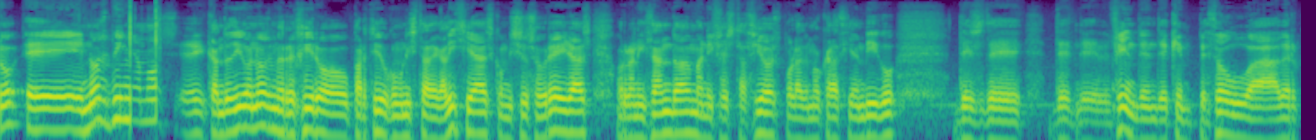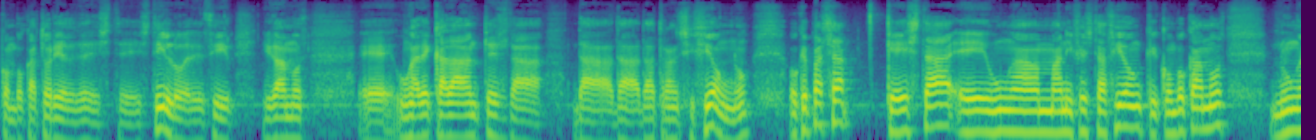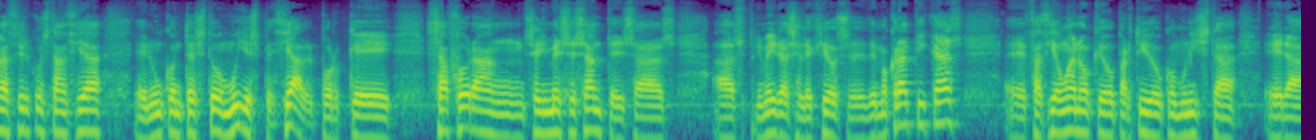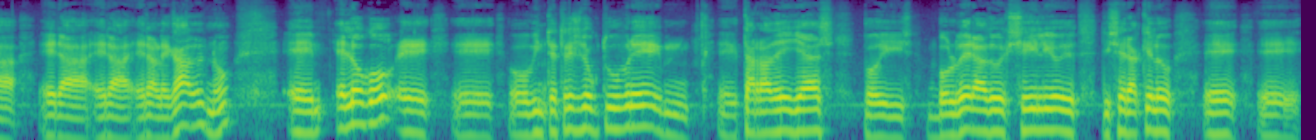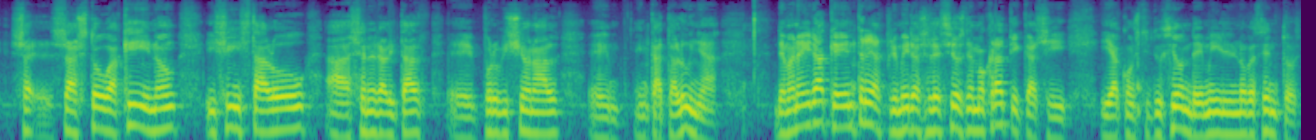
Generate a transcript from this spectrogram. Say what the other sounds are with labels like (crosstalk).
No, eh, nos viñamos, eh, cando digo nos me refiro ao Partido Comunista de Galicia, as Comisións Obreiras, organizando manifestacións pola democracia en Vigo, desde, de, de, en fin, dende que empezou a haber convocatorias deste estilo, é dicir, digamos, eh, unha década antes da, da, da, da transición, non? O que pasa que esta é unha manifestación que convocamos nunha circunstancia en un contexto moi especial, porque xa foran seis meses antes as, as primeiras eleccións eh, democráticas, eh, facía un ano que o Partido Comunista era, era, era, era legal, non? Eh, e logo, eh, eh, o 23 de outubro, mm, eh, Tarradellas, pois, volvera do exilio, e dixer aquelo, eh, eh, xa, xa estou aquí, non? E se instalou a Generalitat eh, Provisional en, en Cataluña. De maneira que entre as primeiras eleccións democráticas e, e a Constitución de 1978,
